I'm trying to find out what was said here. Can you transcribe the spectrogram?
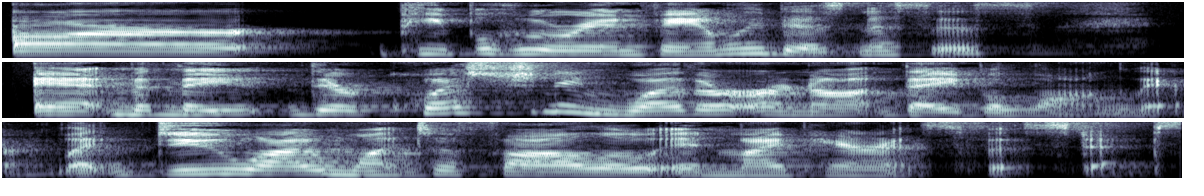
are people who are in family businesses. And, mm -hmm. but they they're questioning whether or not they belong there. Like, do I mm -hmm. want mm-hmm. to follow in my parents' footsteps?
